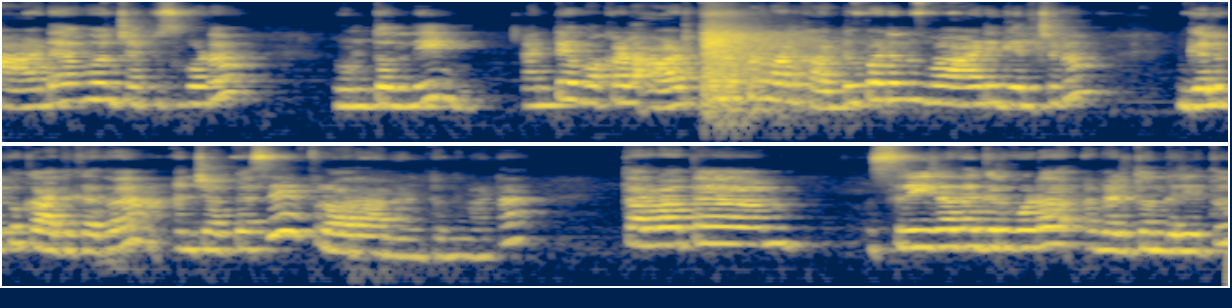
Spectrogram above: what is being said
ఆడావు అని చెప్పేసి కూడా ఉంటుంది. అంటే ఒకళ్ళు ఆడుతున్నప్పుడు వాళ్ళకి అడ్డుపడి నువ్వు ఆడి గెలిచడం గెలుపు కాదు కదా అని చెప్పేసి ఫ్లోరా అని అంటుందన్నమాట. తర్వాత శ్రీజ దగ్గర కూడా వెళ్తుంది రీతు.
